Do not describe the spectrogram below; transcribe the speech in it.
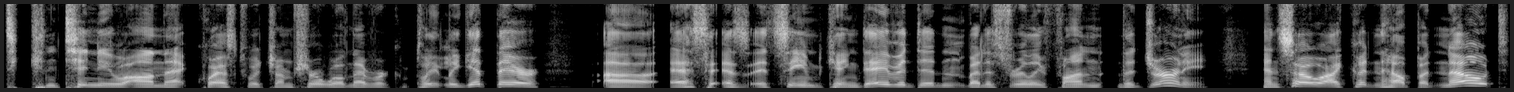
to continue on that quest, which I'm sure we'll never completely get there uh, as as it seemed King David didn't, but it's really fun the journey. And so I couldn't help but note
